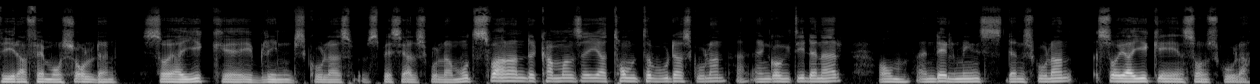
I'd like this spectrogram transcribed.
fyra, fem års åldern. Så jag gick eh, i blindskola, specialskola, motsvarande kan man säga Tomtebodaskolan en gång i tiden är. Om en del minns den skolan. Så jag gick i en sån skola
